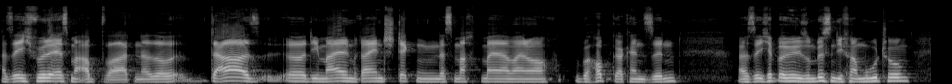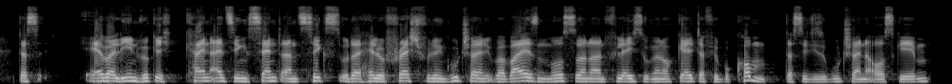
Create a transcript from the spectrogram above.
Also ich würde erstmal abwarten. Also da äh, die Meilen reinstecken, das macht meiner Meinung nach überhaupt gar keinen Sinn. Also ich habe irgendwie so ein bisschen die Vermutung, dass Air Berlin wirklich keinen einzigen Cent an Sixt oder HelloFresh für den Gutschein überweisen muss, sondern vielleicht sogar noch Geld dafür bekommen, dass sie diese Gutscheine ausgeben.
